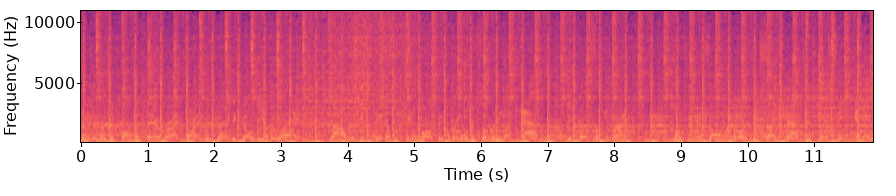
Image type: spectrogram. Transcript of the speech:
though there was a moment there where I thought it was going to go the other way. Wow, when you pick up a pinball victory over somebody like that, you've done something right. Well, we just saw one of the most exciting matches we'll see anyway.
